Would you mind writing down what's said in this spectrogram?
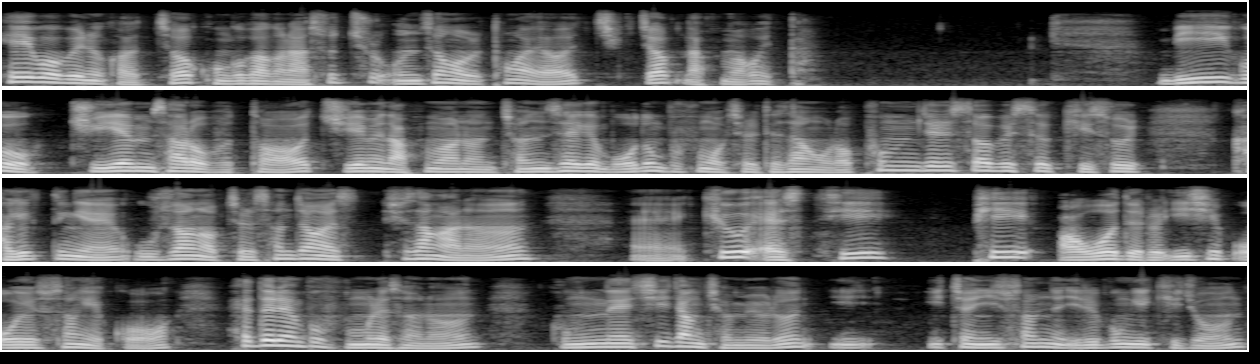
해외 법인을 거쳐 공급하거나 수출 운송업을 통하여 직접 납품하고 있다. 미국 GM사로부터 GM에 납품하는 전 세계 모든 부품 업체를 대상으로 품질, 서비스, 기술, 가격 등의 우수한 업체를 선정할 시상하는 QST-P 어워드를 25회 수상했고 헤드램프 부문에서는 국내 시장 점유율은 2023년 1분기 기준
